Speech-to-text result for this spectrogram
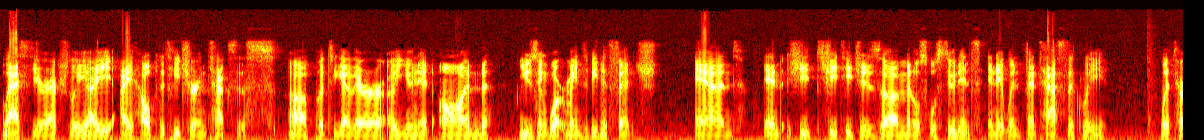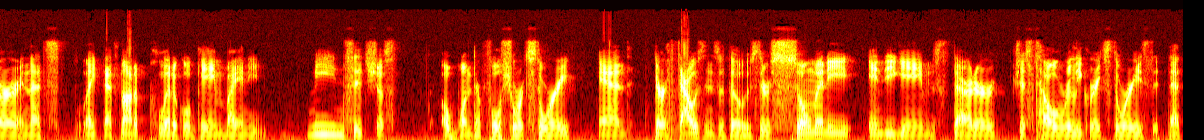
last year actually. I I helped a teacher in Texas uh, put together a unit on using What Remains of Edith Finch, and and she she teaches uh, middle school students, and it went fantastically with her. And that's like that's not a political game by any means. It's just a wonderful short story, and there are thousands of those. There's so many indie games that are just tell really great stories that, that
